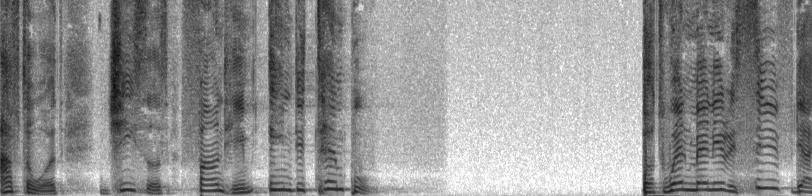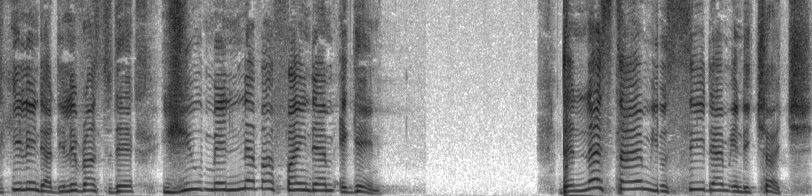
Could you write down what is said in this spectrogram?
Afterward, Jesus found him in the temple. But when many receive their healing, their deliverance today, you may never find them again. The next time you see them in the church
